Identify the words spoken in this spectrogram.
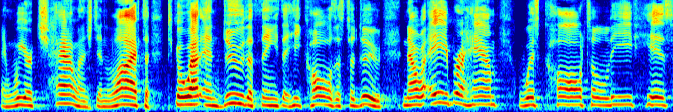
And we are challenged in life to, to go out and do the things that he calls us to do. Now, Abraham was called to leave his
